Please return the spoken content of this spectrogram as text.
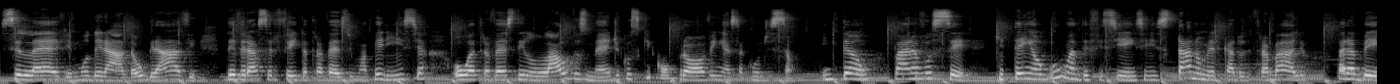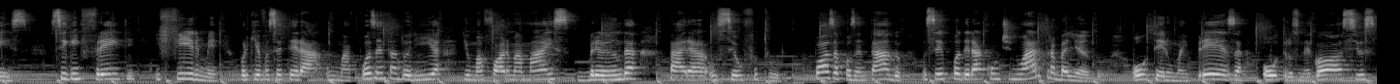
se leve, moderada ou grave, deverá ser feita através de uma perícia ou através de laudos médicos que comprovem essa condição. Então, para você que tem alguma deficiência e está no mercado de trabalho, parabéns! siga em frente e firme, porque você terá uma aposentadoria de uma forma mais branda para o seu futuro pós-aposentado, você poderá continuar trabalhando ou ter uma empresa, outros negócios,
